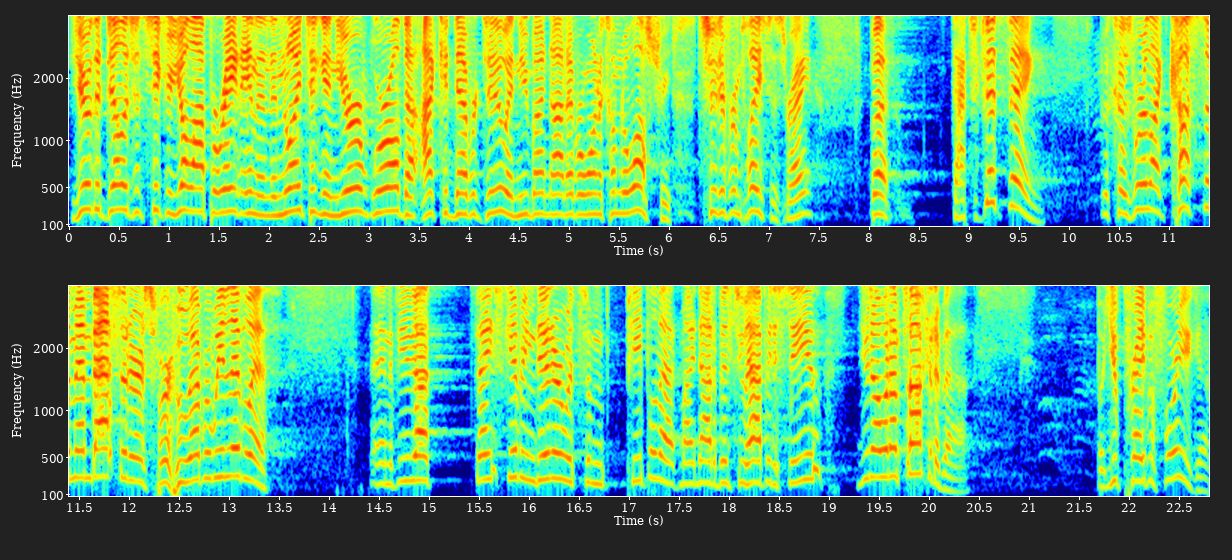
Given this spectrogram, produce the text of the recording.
You're the diligent seeker. You'll operate in an anointing in your world that I could never do, and you might not ever want to come to Wall Street. Two different places, right? But that's a good thing because we're like custom ambassadors for whoever we live with. And if you got Thanksgiving dinner with some people that might not have been too happy to see you, you know what I'm talking about. But you pray before you go.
